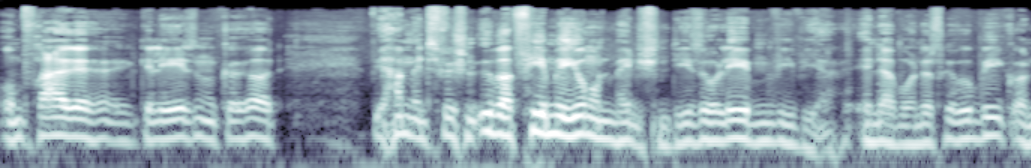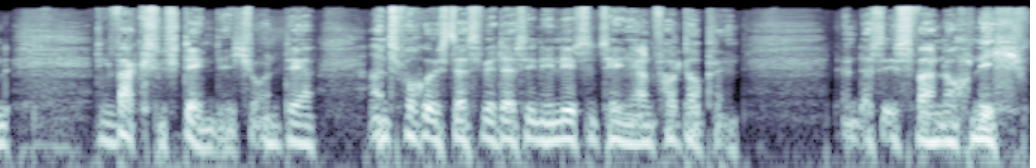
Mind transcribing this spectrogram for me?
Umfrage gelesen und gehört. Wir haben inzwischen über vier Millionen Menschen, die so leben wie wir in der Bundesrepublik und die wachsen ständig. Und der Anspruch ist, dass wir das in den nächsten zehn Jahren verdoppeln. Das ist zwar noch nicht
